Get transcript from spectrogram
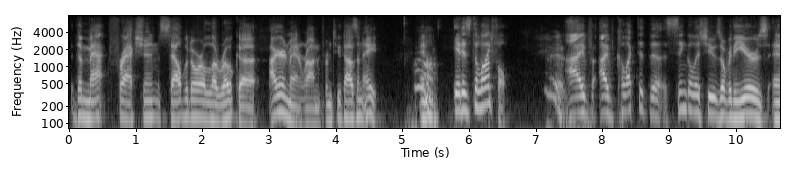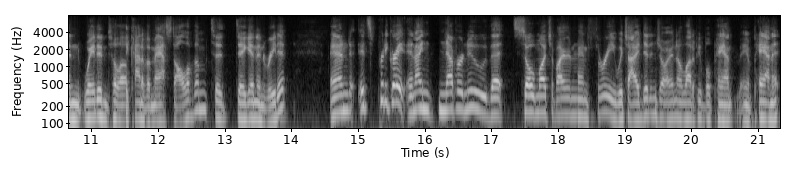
the Matt Fraction Salvador Larroca Iron Man run from 2008, Oh, and it is delightful. it is. I've I've collected the single issues over the years and waited until I kind of amassed all of them to dig in and read it. And it's pretty great. And I never knew that so much of Iron Man 3, which I did enjoy, I know a lot of people pan, you know, pan it,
